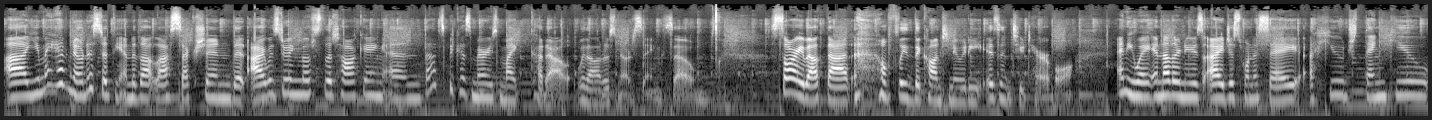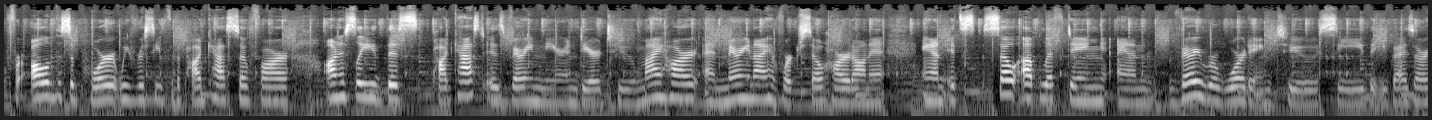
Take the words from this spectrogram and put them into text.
Uh, you may have noticed at the end of that last section that I was doing most of the talking, and that's because Mary's mic cut out without us noticing. So, sorry about that. Hopefully, the continuity isn't too terrible. Anyway, in other news, I just want to say a huge thank you for all of the support we've received for the podcast so far. Honestly, this podcast is very near and dear to my heart, and Mary and I have worked so hard on it, and it's so uplifting and very rewarding to see that you guys are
